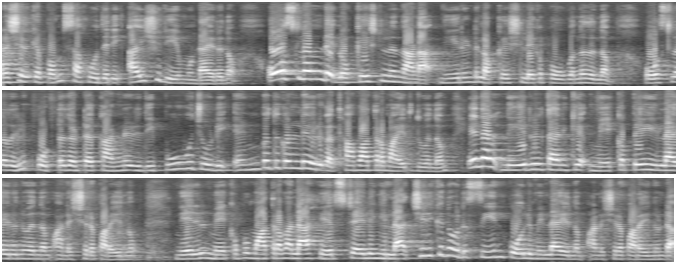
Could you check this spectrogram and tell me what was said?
അനശ്വരയ്ക്കൊപ്പം സഹോദരി ഐശ്വര്യയും ഉണ്ടായിരുന്നു. ഓസ്ലറിന്റെ ലൊക്കേഷനിൽ നിന്നാണ് നീരിന്റെ ലൊക്കേഷനിലേക്ക് പോകുന്നതെന്നും ഓസ്ലറിൽ പൊട്ടുതൊട്ട് കണ്ണെഴുതി പൂവ് ചൂടി എൺപതുകളിലെ ഒരു കഥാപാത്രമായിരുന്നുവെന്നും എന്നാൽ നേരിൽ തനിക്ക് മേക്കപ്പേ ഇല്ലായിരുന്നുവെന്നും അനശ്വര പറയുന്നു. നേരിൽ മേക്കപ്പ് മാത്രമല്ല ഹെയർ സ്റ്റൈലിംഗ് ഇല്ല ചിരിക്കുന്ന ഒരു സീൻ പോലും ഇല്ല എന്നും അനശ്വര പറയുന്നുണ്ട്.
